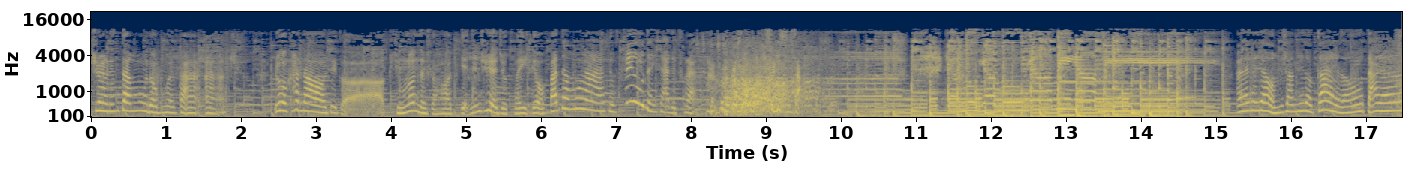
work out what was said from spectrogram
居然连弹幕都不会发啊！如果看到这个评论的时候点进去就可以给我发弹幕啦，就 feel 的一下就出来了，是不是傻？来来看一下我们上期的盖楼达人，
